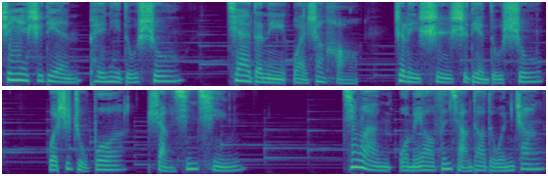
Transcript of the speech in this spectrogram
深夜十点陪你读书，亲爱的你晚上好，这里是十点读书，我是主播赏心情。今晚我们要分享到的文章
